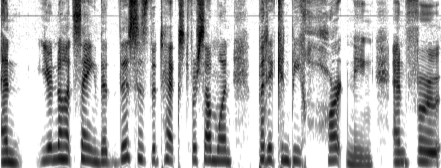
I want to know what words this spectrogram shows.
and you're not saying that this is the text for someone, but it can be heartening. And for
